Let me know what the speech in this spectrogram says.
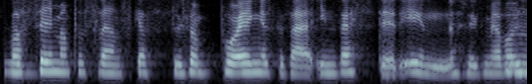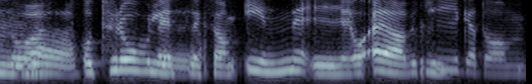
vad säger man på svenska, liksom på engelska så här invested in. Liksom jag var ju Mm, så ja. otroligt Ja, ja. liksom inne i och övertygad om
